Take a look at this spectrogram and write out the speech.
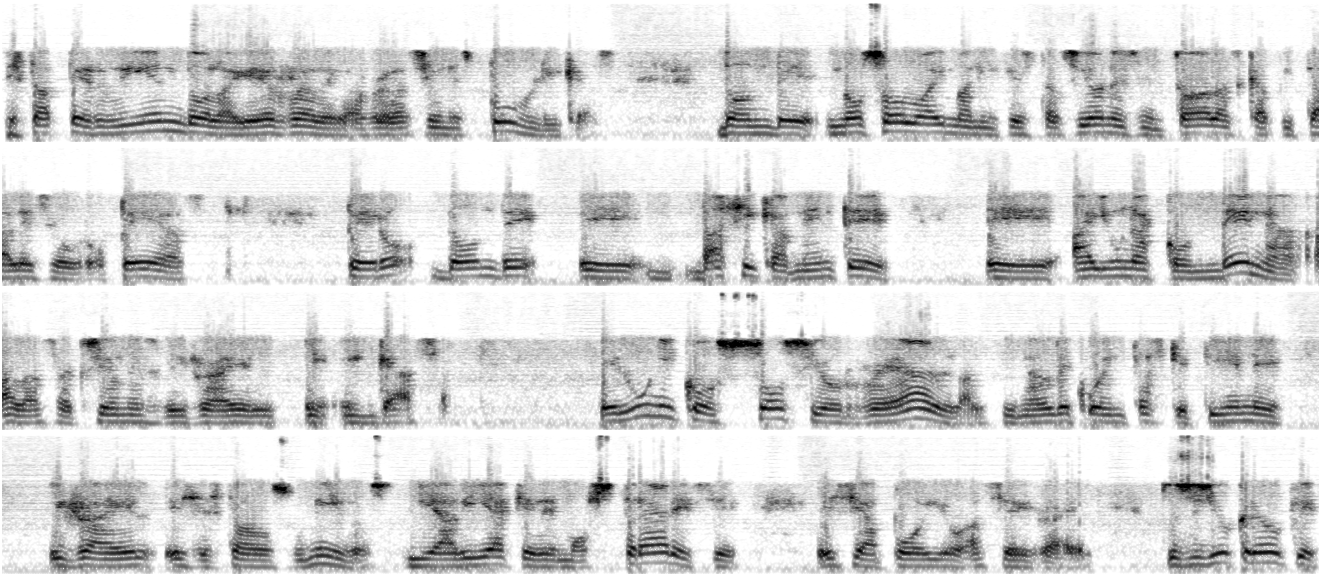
está perdiendo la guerra de las relaciones públicas donde no solo hay manifestaciones en todas las capitales europeas, pero donde eh, básicamente eh, hay una condena a las acciones de Israel en, Gaza. El único socio real, al final de cuentas, que tiene Israel es Estados Unidos y había que demostrar ese, ese apoyo hacia Israel. Entonces yo creo que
